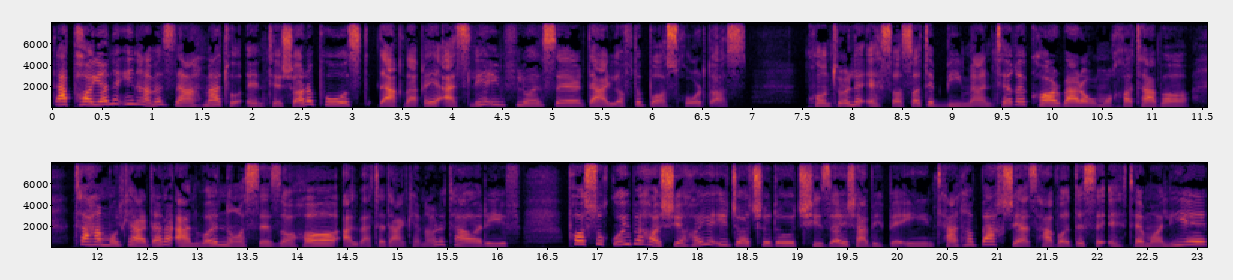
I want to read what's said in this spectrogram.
در پایان این همه زحمت و انتشار پست دغدغه اصلی اینفلوئنسر دریافت بازخورداست. کنترل احساسات بیمنطق کاربرا و مخاطبا تحمل کردن انواع ناسزاها البته در کنار تعاریف پاسخگویی به حاشیه های ایجاد شده و چیزای شبیه به این تنها بخشی از حوادث احتمالی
